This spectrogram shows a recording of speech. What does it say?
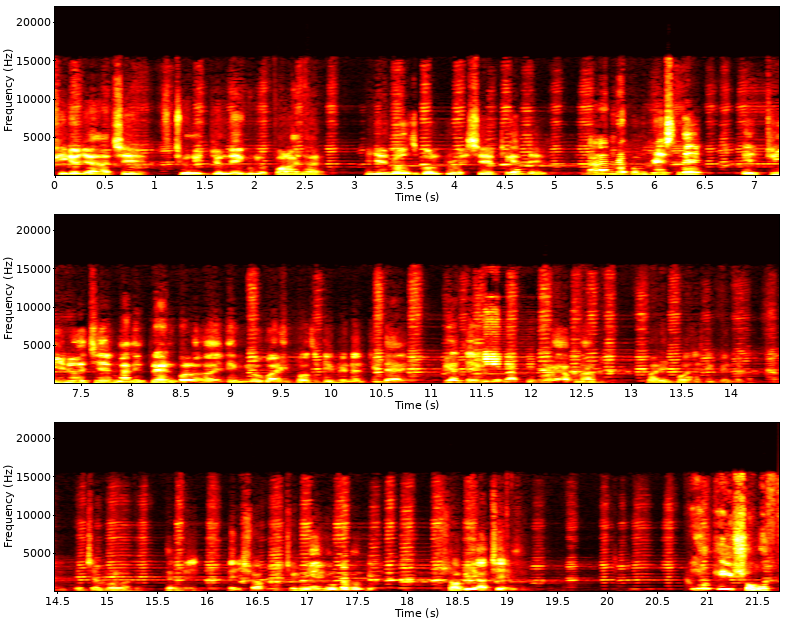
ফিরোজা আছে, চুনির জন্য এগুলো পরা যায়, এই যে রোজ গোল্ড রয়েছে, ঠিক আছে? নানান রকম ব্রেসলেট এই ট্রি রয়েছে মানি প্ল্যান্ট বলা হয়, এগুলো বাড়ির পজিটিভ এনার্জি দেয়, ঠিক আছে? এগুলো রাখি পরে আপনার বাড়ির পজিটিভ এনার্জি বলা হয়, ঠিক আছে? এই সব কিছু নিয়ে মোটামুটি সবই আছে। এই সমস্ত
